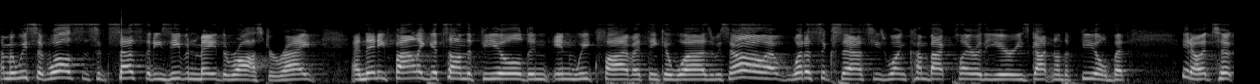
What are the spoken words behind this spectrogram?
I mean, we said, well, it's a success that he's even made the roster, right? And then he finally gets on the field in, in week five, I think it was. We said, oh, uh, what a success. He's won comeback player of the year. He's gotten on the field. But, you know, it took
